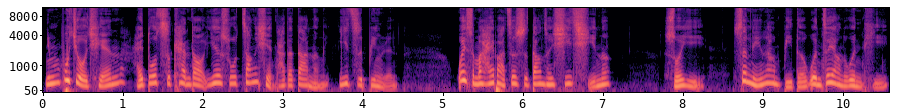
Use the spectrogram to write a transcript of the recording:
你们不久前还多次看到耶稣彰显他的大能，医治病人，为什么还把这事当成稀奇呢？所以圣灵让彼得问这样的问题，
